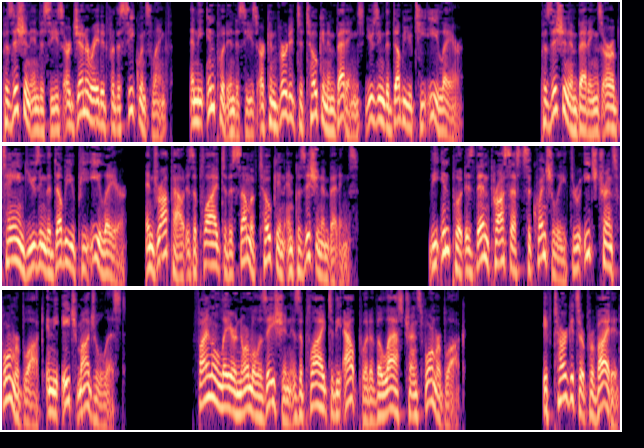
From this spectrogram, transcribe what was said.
Position indices are generated for the sequence length, and the input indices are converted to token embeddings using the WTE layer. Position embeddings are obtained using the WPE layer, and dropout is applied to the sum of token and position embeddings. The input is then processed sequentially through each transformer block in the H module list. Final layer normalization is applied to the output of the last transformer block. If targets are provided,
